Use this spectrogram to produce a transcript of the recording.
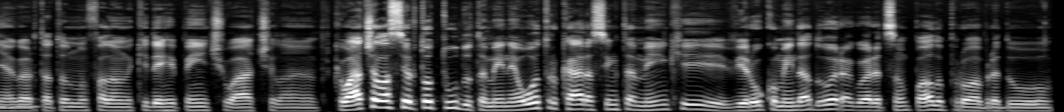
E agora Uhum. tá todo mundo falando que de repente o Atila. Porque o Atila acertou tudo também, né? Outro cara assim também que virou comendador agora de São Paulo por obra do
